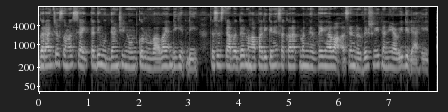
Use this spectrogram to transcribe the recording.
घरांच्या समस्या इत्यादी मुद्द्यांची नोंद करून बाबा यांनी घेतली. तसेच त्याबद्दल महापालिकेने सकारात्मक निर्णय घ्यावा असे निर्देशही त्यांनी यावेळी दिले आहेत.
